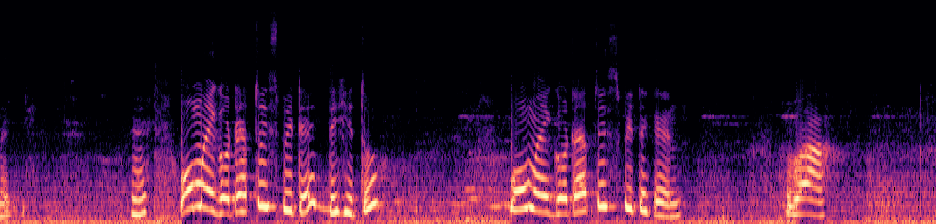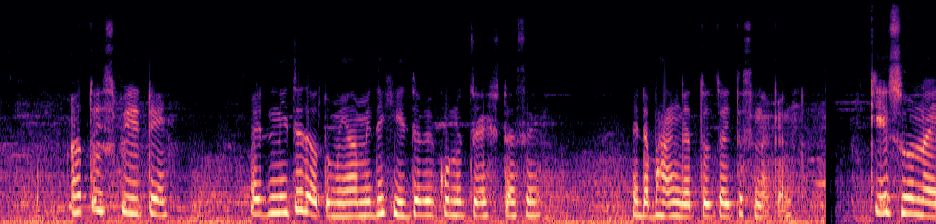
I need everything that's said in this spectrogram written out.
নাকি? হ্যাঁ? ও মাই গড এত স্পিডে দেখি তো। ও মাই গড এত স্পিডে কেন? বাহ। এত স্পিডে এটা নিতে দাও তুমি, আমি দেখি এই জায়গায় কোনো চেস্ট আছে। এটা ভাঙ্গার তো যাইতেছে না কেন? কিছু নাই,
